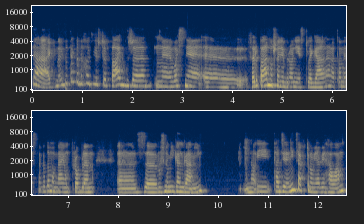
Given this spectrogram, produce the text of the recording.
Tak, no i do tego dochodzi jeszcze fakt, że mm, właśnie e, FRPA, noszenie broni jest legalne, natomiast no wiadomo, mają problem e, z różnymi gangami. No i ta dzielnica, w którą ja wjechałam,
